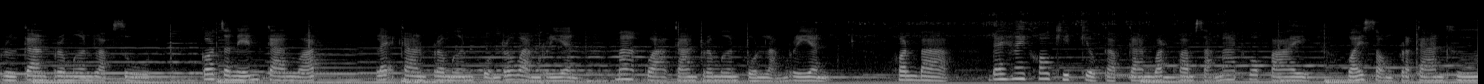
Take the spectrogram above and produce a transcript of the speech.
หรือการประเมินหลักสูตร ก็จะเน้นการวัด และการประเมินผลระหว่างเรียน มากกว่าการประเมินผลหลังเรียน คอนบากได้ให้ข้อคิดเกี่ยวกับการวัดความสามารถทั่วไป ไว้ 2 ประการคือ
